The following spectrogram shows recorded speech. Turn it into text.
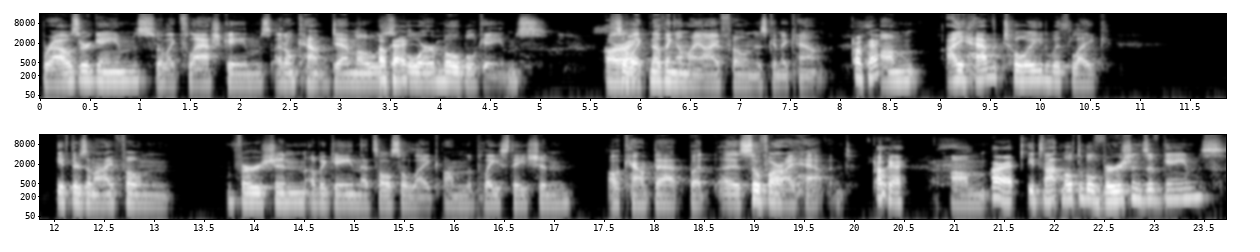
browser games or like flash games. I don't count demos Okay. or mobile games. All so right. like nothing on my iPhone is going to count. okay. Um I have toyed with like if there's an iPhone version of a game that's also like on the PlayStation, I'll count that, but uh, so far I haven't. okay. Um All right. it's not multiple versions of games.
